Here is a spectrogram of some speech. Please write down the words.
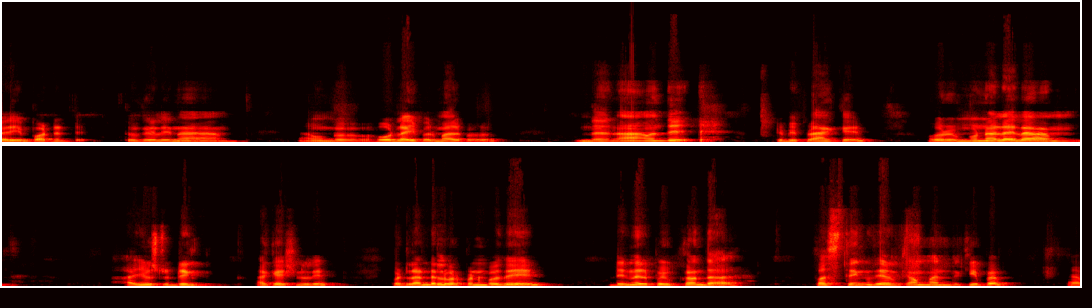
வெரி இம்பார்ட்டண்ட்டு தூக்கம் இல்லைன்னா உங்கள் ஹோல் லைஃப் ஒரு மாதிரி போகும் இந்த நான் வந்து டு பி ஃப்ராங்க்கு ஒரு முன்னாலெல்லாம் I use to drink occasionally but லண்டனில் ஒர்க் பண்ணும்போது டின்னர் போய் உட்காந்தா first thing they will come and keep a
